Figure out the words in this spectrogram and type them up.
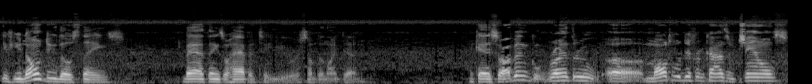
If you don't do those things, bad things will happen to you or something like that. Okay, so I've been running through uh, multiple different kinds of channels.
